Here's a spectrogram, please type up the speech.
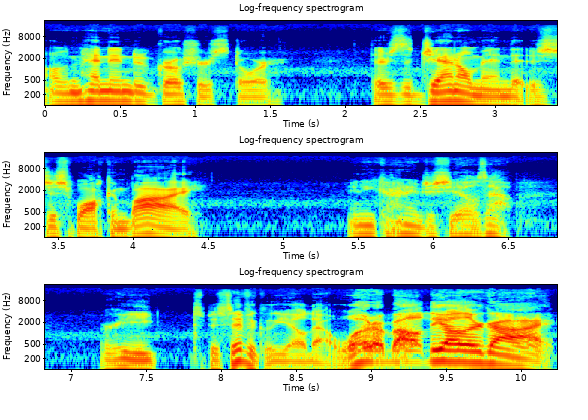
I was heading into a grocery store. There's a gentleman that is just walking by, and he kind of just yells out, or he specifically yelled out, "What about the other guy?"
